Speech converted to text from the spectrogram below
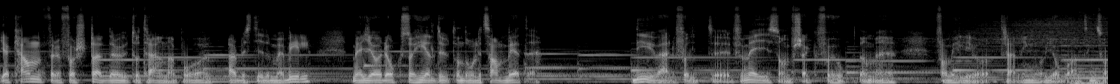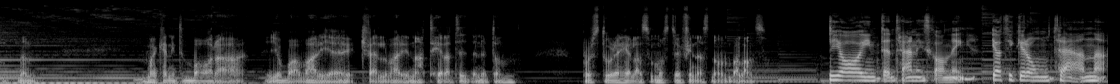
jag kan för det första dra ut och träna på arbetstid om jag vill, men jag gör det också helt utan dåligt samvete. Det är ju värdefullt eh, för mig som försöker få ihop det med familj och träning och jobb och allting sånt. Men man kan inte bara jobba varje kväll, varje natt hela tiden, utan på det stora hela så måste det finnas någon balans. Jag är inte en träningsgalning. Jag tycker om att träna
